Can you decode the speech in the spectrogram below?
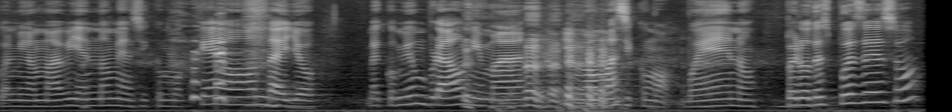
con mi mamá viéndome así como, ¿qué onda? Y yo, me comí un brownie, ma. Y mamá así como, bueno. Pero después de eso,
